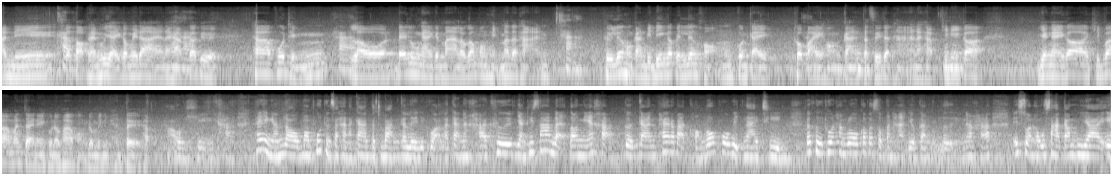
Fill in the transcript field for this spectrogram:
อันนี้ค่ะจะตอบแทนผู้ใหญ่ก็ไม่ได้นะครับอ่าฮะก็คือ ถ้าพูดถึงค่ะ เราได้ร่วมงานกันมา เราก็มองเห็นมาตรฐาน ค่ะ คือเรื่องของการบิดดิ้งก็เป็นเรื่องของกลไกทั่วไปของการอืมจัดซื้อจัดหานะครับ ทีนี้ก็ ยังไงก็คิดว่ามั่นใจในคุณภาพของ Dominic Hunter ครับ โอเคค่ะ ถ้าอย่างนั้นเรามาพูดถึงสถานการณ์ปัจจุบันกันเลยดีกว่าแล้วกันนะคะ คืออย่างที่ทราบแหละตอนนี้ค่ะ เกิดการแพร่ระบาดของโรคโควิด -19 ก็คือทั่วทั้งโลกก็ประสบปัญหาเดียวกันหมดเลยนะคะ ในส่วนของอุตสาหกรรมยาเอ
